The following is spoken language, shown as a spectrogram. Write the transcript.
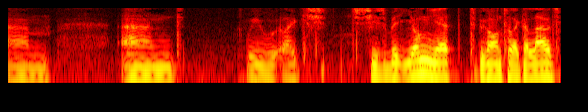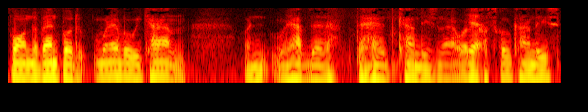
um, and we like sh- she's a bit young yet to be going to like a loud sporting event, but whenever we can, when we have the the head candies now, what Yeah. are they skull candies,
